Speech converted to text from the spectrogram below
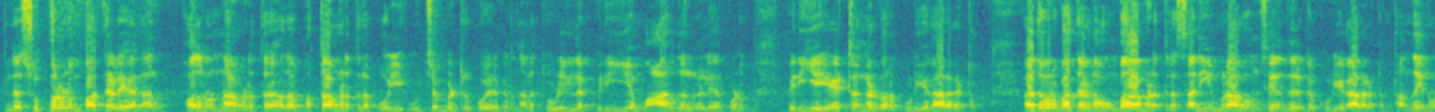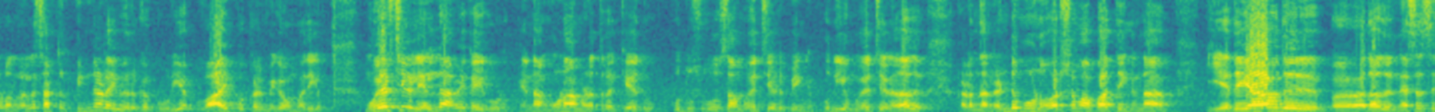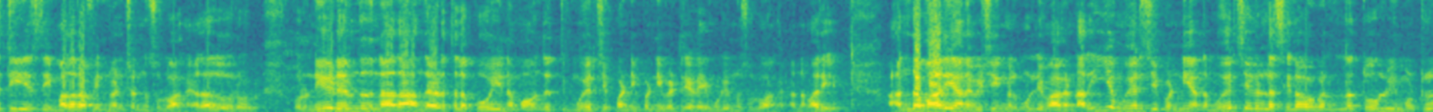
இந்த சுக்கரனும் பார்த்தாலேயானால் பதினொன்றாம் இடத்துல அதாவது பத்தாம் இடத்துல போய் உச்சம் பெற்று போயிருக்கிறதுனால தொழிலில் பெரிய மாறுதல்கள் ஏற்படும் பெரிய ஏற்றங்கள் வரக்கூடிய காலகட்டம். அது தவிர பார்த்தோம்னா ஒன்பதாம் இடத்துல சனியும் ராகவும் சேர்ந்து இருக்கக்கூடிய காலகட்டம். தந்தையின் உடல்நிலை சற்று பின்னடைவு இருக்கக்கூடிய வாய்ப்புகள் மிகவும் அதிகம். முயற்சிகள் எல்லாமே கைகூடும். ஏன்னா மூணாம் இடத்துல கேது புதுசு புதுசாக முயற்சி எடுப்பீங்க. புதிய முயற்சிகள் அதாவது கடந்த ரெண்டு மூணு வருஷமாக பார்த்தீங்கன்னா எதையாவது அதாவது necessity is the mother of invention சொல்லுவாங்க. அதாவது ஒரு ஒரு நீடு இருந்ததுனா தான் அந்த இடத்துல போய் நம்ம வந்து முயற்சி பண்ணி பண்ணி வெற்றி அடைய முடியும்னு சொல்லுவாங்க. அந்த மாதிரி அந்த மாதிரியான விஷயங்கள் மூலியமாக நிறைய முயற்சி பண்ணி அந்த முயற்சிகளில் சிலவர்களில் தோல்வி முற்று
